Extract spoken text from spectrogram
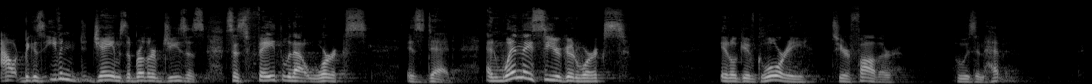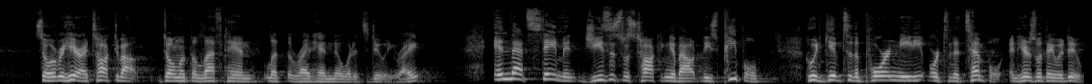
out because even James, the brother of Jesus, says faith without works is dead. And when they see your good works, it'll give glory to your Father who is in heaven. So over here, I talked about don't let the left hand let the right hand know what it's doing, right? In that statement, Jesus was talking about these people who would give to the poor and needy or to the temple. And here's what they would do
